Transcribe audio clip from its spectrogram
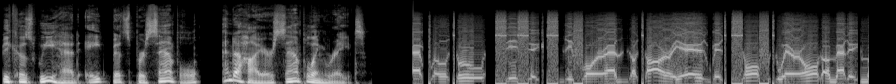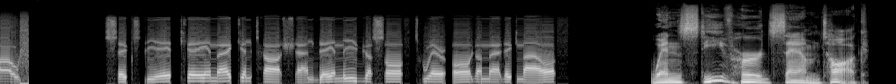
because we had 8 bits per sample and a higher sampling rate. Apple II, C64 and Atari 8-bit software automatic mouse. 68K Macintosh and Amiga software automatic mouse. When Steve heard Sam talk,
